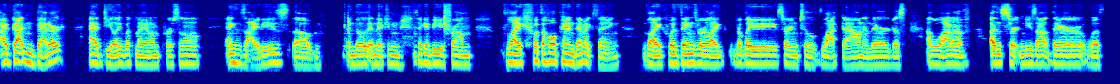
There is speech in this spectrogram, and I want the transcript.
I've gotten better at dealing with my own personal anxieties um, and those and they can they can be from like with the whole pandemic thing like when things were like really starting to lock down and there were just a lot of uncertainties out there with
